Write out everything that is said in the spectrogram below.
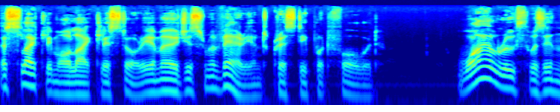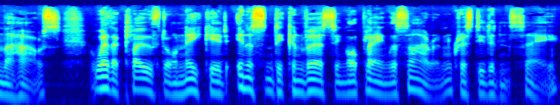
A slightly more likely story emerges from a variant Christie put forward. While Ruth was in the house, whether clothed or naked, innocently conversing or playing the siren, Christie didn't say,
